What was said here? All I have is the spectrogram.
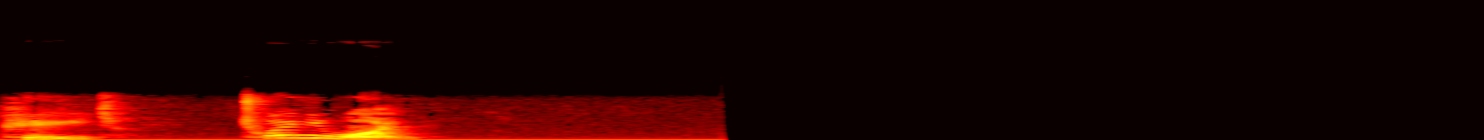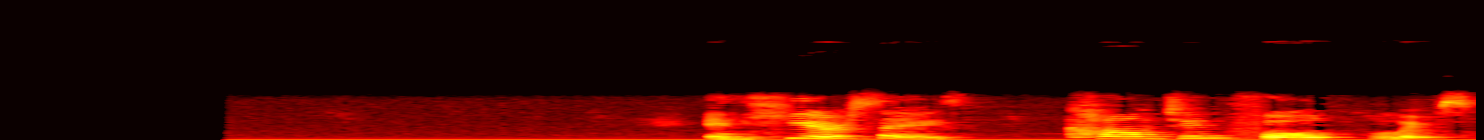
page 21 and here says counting full leaves.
